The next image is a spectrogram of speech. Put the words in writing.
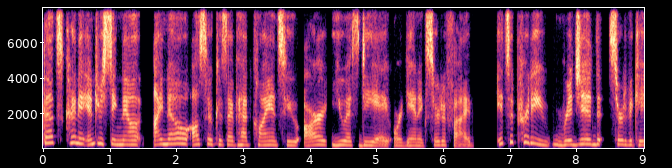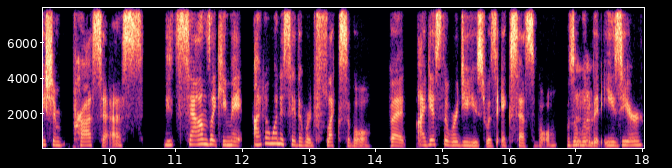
That's kind of interesting. Now, I know also because I've had clients who are USDA organic certified. It's a pretty rigid certification process. It sounds like you may, I don't want to say the word flexible, but I guess the word you used was accessible, was a mm-hmm. little bit easier.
